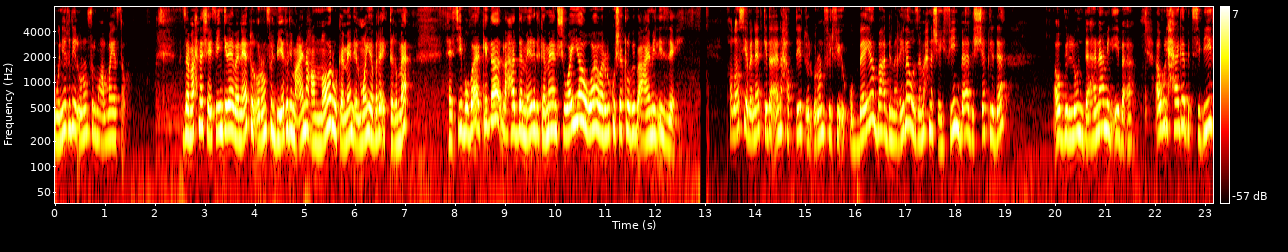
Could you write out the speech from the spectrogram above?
ونغلي القرنفل مع المية سوا. زي ما إحنا شايفين كده يا بنات القرنفل بيغلي معانا على النار وكمان المية بدأت تغمق. هسيبه بقى كده لحد ما يغلي كمان شوية وهوريكم شكله بيبقى عامل إزاي. خلاص يا بنات كده أنا حطيت القرنفل في الكوباية بعد ما غلى وزي ما إحنا شايفين بقى بالشكل ده أو باللون ده. هنعمل إيه بقى؟ أول حاجة بتسيبيه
